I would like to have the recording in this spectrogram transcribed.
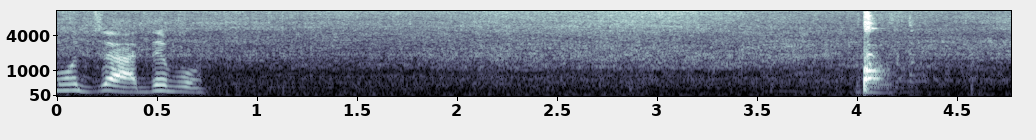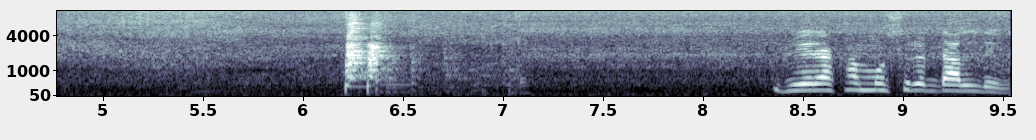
মোজা দেব। ধুয়ে রাখা মসুরের ডাল দেব।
